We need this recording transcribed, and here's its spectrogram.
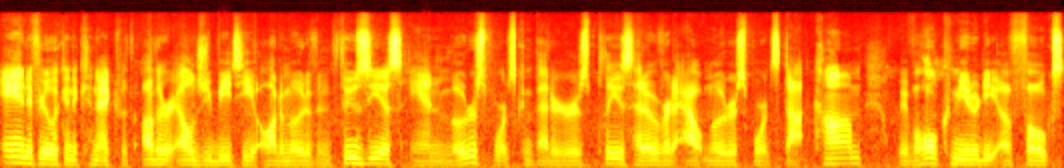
And if you're looking to connect with other LGBT automotive enthusiasts and motorsports competitors, please head over to outmotorsports.com. We have a whole community of folks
